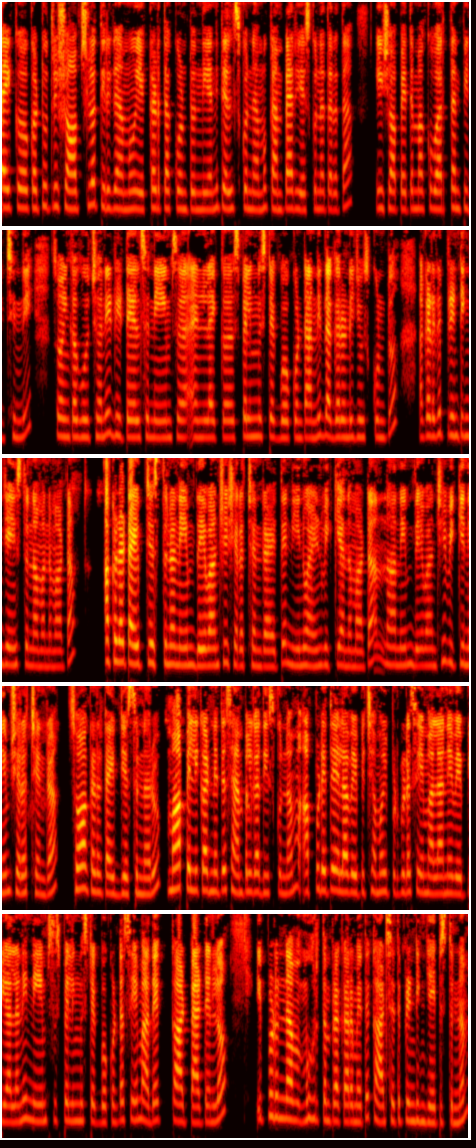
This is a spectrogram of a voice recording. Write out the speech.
లైక్ ఒక టూ త్రీ షాప్స్లో తిరిగాము. ఎక్కడ తక్కువ ఉంటుంది అని తెలుసుకున్నాము. కంపేర్ చేసుకున్న తర్వాత ఈ షాప్ అయితే మాకు వర్త్ అనిపించింది. సో ఇంకా కూర్చొని details names and like spelling mistake పోకుండా అన్ని దగ్గరుండి చూసుకుంటూ అక్కడైతే ప్రింటింగ్ చేయిస్తున్నాం అన్నమాట. అక్కడ టైప్ చేస్తున్న నేమ్ దేవాన్షి శరత్ చంద్ర అయితే నేను అండ్ విక్కీ అన్నమాట. నా name Devanshi Vicky name Sharath Chandra so అక్కడ టైప్ చేస్తున్నారు. మా పెళ్ళి కార్డ్ అయితే శాంపుల్గా తీసుకున్నాం. అప్పుడైతే ఎలా వేపించామో ఇప్పుడు కూడా సేమ్ అలానే వేపియాలని నేమ్స్ స్పెల్లింగ్ మిస్టేక్ పోకుండా సేమ్ అదే కార్డ్ ప్యాటర్న్లో ఇప్పుడున్న ముహూర్తం ప్రకారం అయితే కార్డ్స్ అయితే ప్రింటింగ్ చేపిస్తున్నాం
